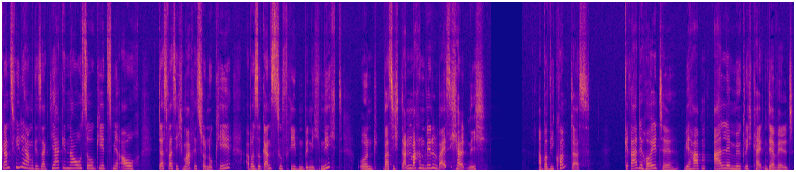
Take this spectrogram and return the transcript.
Ganz viele haben gesagt, ja, genau so geht es mir auch. Das, was ich mache, ist schon okay, aber so ganz zufrieden bin ich nicht und was ich dann machen will, weiß ich halt nicht. Aber wie kommt das? Gerade heute, wir haben alle Möglichkeiten der Welt.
